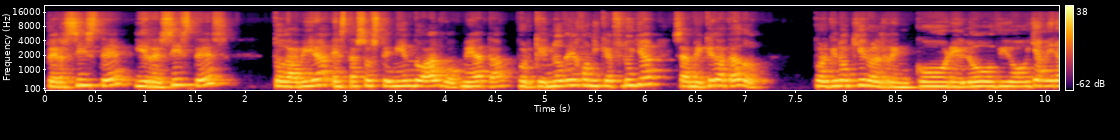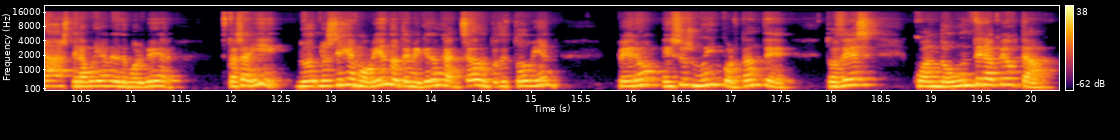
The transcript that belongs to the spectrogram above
persiste y resistes, todavía estás sosteniendo algo, me ata, porque no dejo ni que fluya, o sea, me quedo atado, porque no quiero el rencor, el odio, ya verás, te la voy a devolver. Estás ahí, no, no sigue moviéndote, me quedo enganchado, entonces todo bien. Pero eso es muy importante. Entonces, cuando un terapeuta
